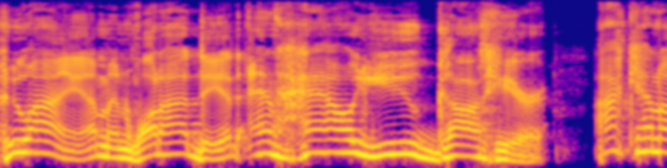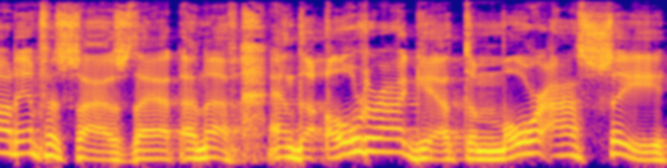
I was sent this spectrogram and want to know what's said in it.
who I am and what I did and how you got here. I cannot emphasize that enough. And the older I get, the more I see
